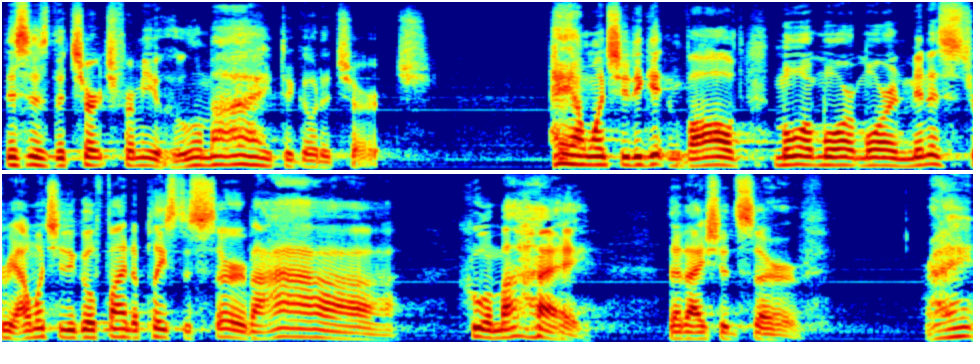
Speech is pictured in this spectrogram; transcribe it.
this is the church from you. Who am I to go to church? Hey, I want you to get involved more, and more, and more in ministry. I want you to go find a place to serve. Ah, who am I that I should serve? Right?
